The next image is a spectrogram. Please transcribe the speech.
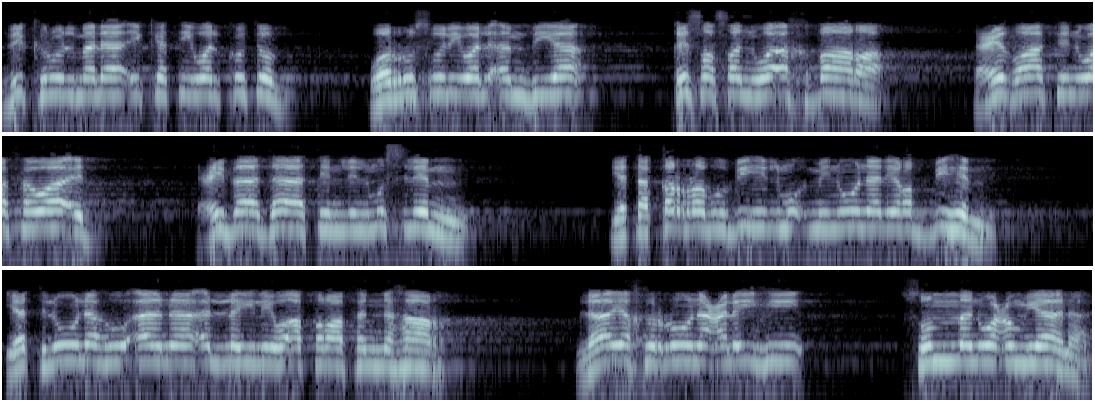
ذكر الملائكة والكتب والرسل والأنبياء قصصا وأخبارا عظات وفوائد عبادات للمسلم يتقرب به المؤمنون لربهم يتلونه آناء الليل وأطراف النهار لا يخرون عليه صما وعميانا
